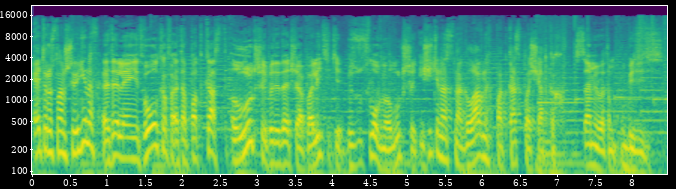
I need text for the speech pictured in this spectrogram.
Это Руслан Шевединов. Это Леонид Волков. Это подкаст лучшей передачи о политике. Безусловно, лучший. Ищите нас на главных подкаст-площадках. Сами в этом убедитесь.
